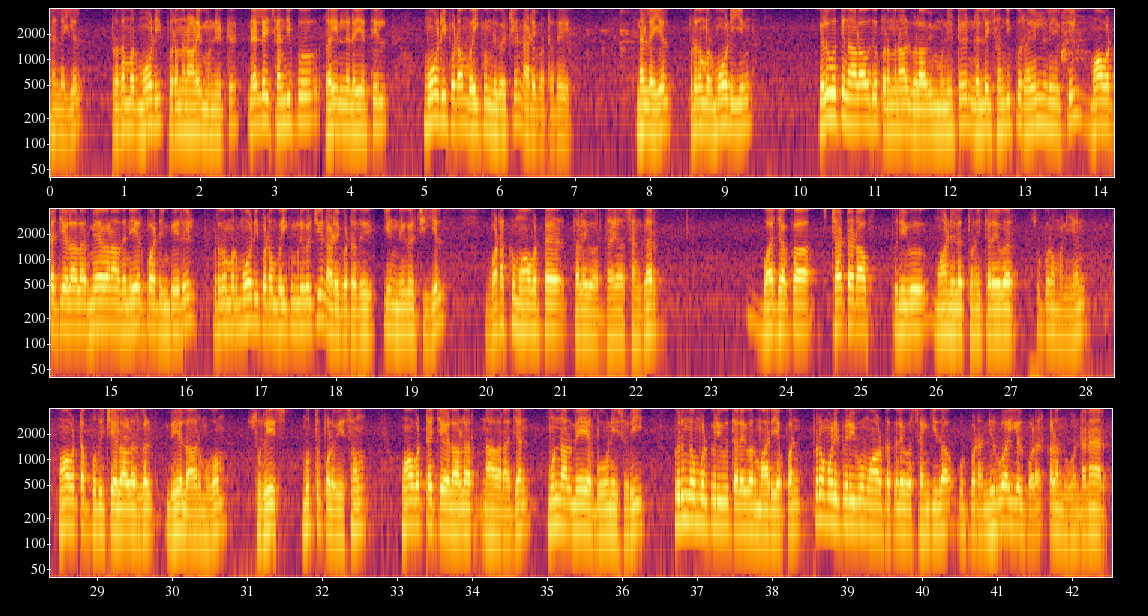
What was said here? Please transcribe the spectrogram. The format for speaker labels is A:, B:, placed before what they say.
A: நெல்லையில் பிரதமர் மோடி பிறந்தநாளை முன்னிட்டு நெல்லை சந்திப்பு ரயில் நிலையத்தில் மோடி படம் வைக்கும் நிகழ்ச்சி நடைபெற்றது. நெல்லையில் பிரதமர் மோடியின் எழுபத்தி நாலாவது பிறந்தநாள் விழாவை முன்னிட்டு நெல்லை சந்திப்பு ரயில் நிலையத்தில் மாவட்ட செயலாளர் மேகநாதன் ஏற்பாட்டின் பேரில் பிரதமர் மோடி படம் வைக்கும் நிகழ்ச்சி நடைபெற்றது. இந்நிகழ்ச்சியில் வடக்கு மாவட்ட தலைவர் தயாசங்கர் பாஜக ஸ்டார்டட் ஆஃப் பிரிவு மாநில துணைத் தலைவர் சுப்பிரமணியன் மாவட்ட பொதுச் செயலாளர்கள் வேல் ஆறுமுகம் சுரேஷ் முத்துப்பலவேசம் மாவட்ட செயலாளர் நாகராஜன் முன்னாள் மேயர் புவனேஸ்வரி விருந்தோம்பல் பிரிவு தலைவர் மாரியப்பன் பிறமொழி பிரிவு மாவட்ட தலைவர் சங்கீதா உட்பட நிர்வாகிகள் பலர் கலந்து கொண்டனர்.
